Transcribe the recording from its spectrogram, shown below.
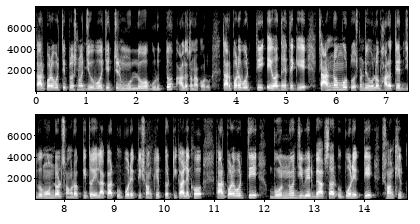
তার পরবর্তী প্রশ্ন জীববৈচিত্র্যের মূল্য ও গুরুত্ব আলোচনা করো। তার পরবর্তী এই অধ্যায় থেকে চার নম্বর প্রশ্নটি হলো ভারতের জীবমণ্ডল সংরক্ষিত এলাকার উপর একটি সংক্ষিপ্ত টিকা লেখো। তার পরবর্তী বন্যজীবের ব্যবসার উপর একটি সংক্ষিপ্ত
